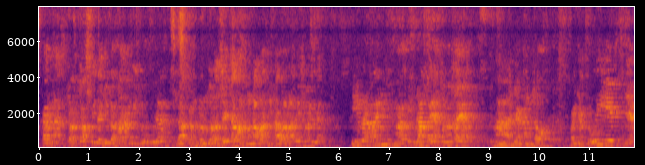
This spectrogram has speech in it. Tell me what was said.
Karena cocok kita juga barang itu. Udah datang belum selesai tawar menawar ditawar lagi sama kita. Ini berapa ini? Malah udah bayar sama saya. Nah jangan sok banyak duit ya.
